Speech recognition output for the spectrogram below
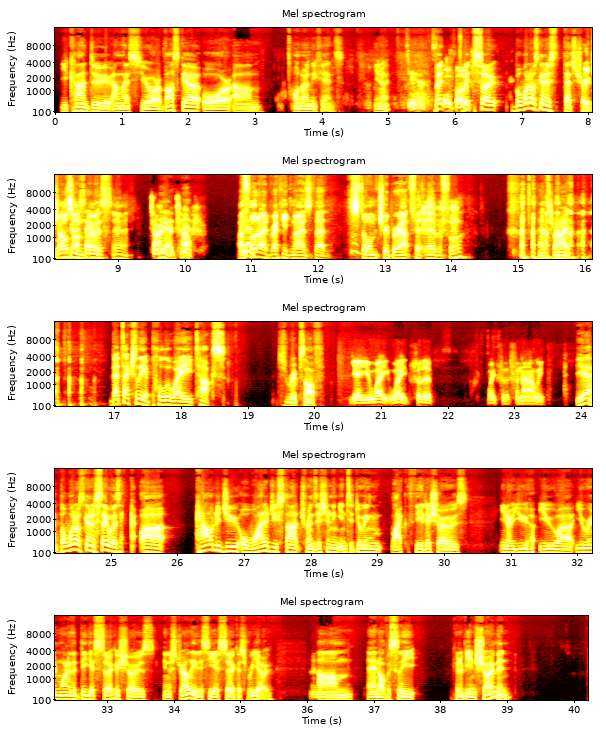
you can't do unless you're a busker or um, on OnlyFans, you know? Yeah. But, or both. but so, but what I was going to, that's true. Hey, What I was Joel's going on to say both. was, yeah. Times yeah, are tough. I Yeah. thought I'd recognized that stormtrooper outfit there before. that's right. that's actually a pull away tux. Just rips off. Yeah, you wait, wait for the wait for the finale. Yeah, but what I was going to say was, uh, how did you, or why did you start transitioning into doing like theater shows? You know, you you uh, you were in one of the biggest circus shows in Australia this year, Circus Rio, um, and obviously going to be in Showmen,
